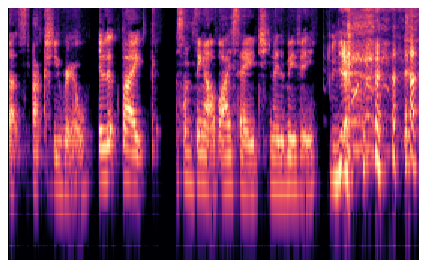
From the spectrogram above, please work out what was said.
that's actually real." It looked like something out of Ice Age, you know, the movie. Yeah.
